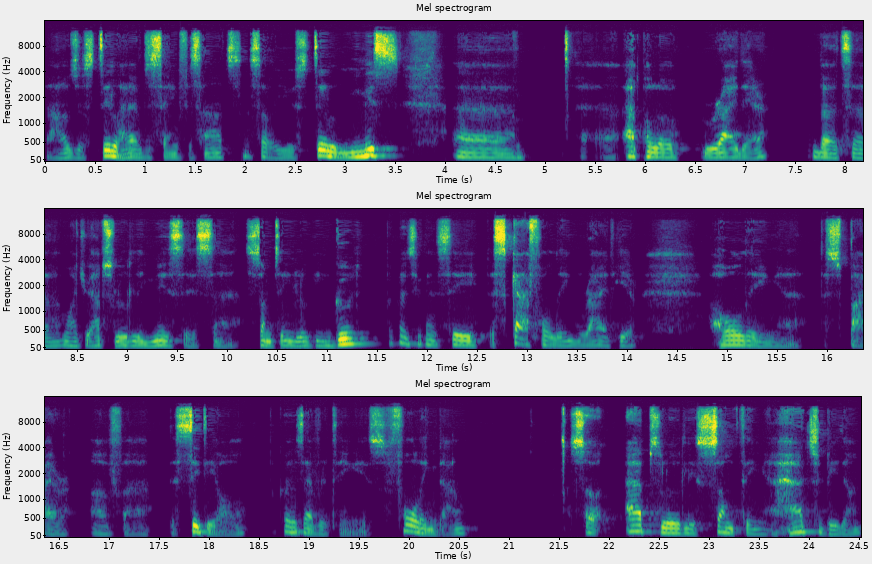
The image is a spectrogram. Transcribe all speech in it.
the houses still have the same facades, so you still miss uh, uh Apollo right there. But uh, what you absolutely miss is uh, something looking good because you can see the scaffolding right here holding the spire of the city hall because everything is falling down so absolutely something had to be done.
